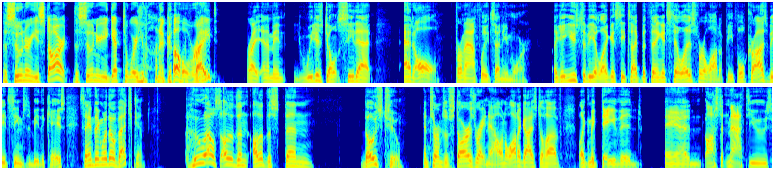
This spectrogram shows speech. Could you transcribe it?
the sooner you start, the sooner you get to where you want to go, right? right? And I mean, we just don't see that at all from athletes anymore. Like it used to be a legacy type of thing. It still is for a lot of people. Crosby, it seems to be the case. Same thing with Ovechkin. Who else other than other than those two in terms of stars right now? And a lot of guys still have like McDavid, and Auston Matthews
